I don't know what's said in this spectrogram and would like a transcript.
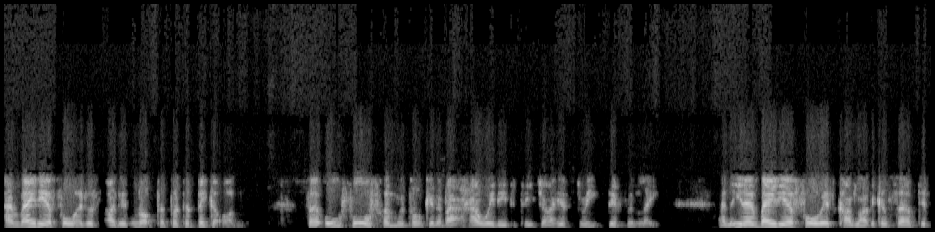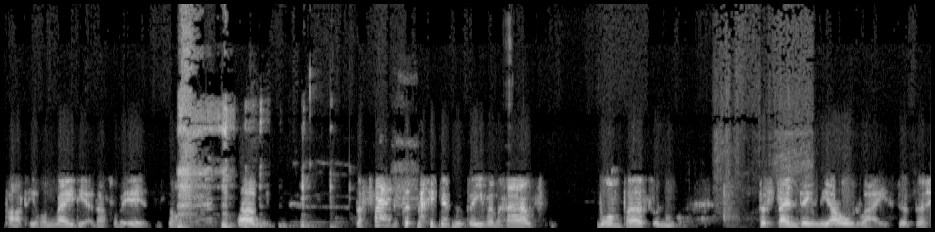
And Radio 4 had decided not to put a bigot on. So all four of them were talking about how we need to teach our history differently. And, you know, Radio 4 is kind of like the Conservative Party on radio. That's what it is. It's not. um, the fact that they didn't even have one person defending the old ways, that just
